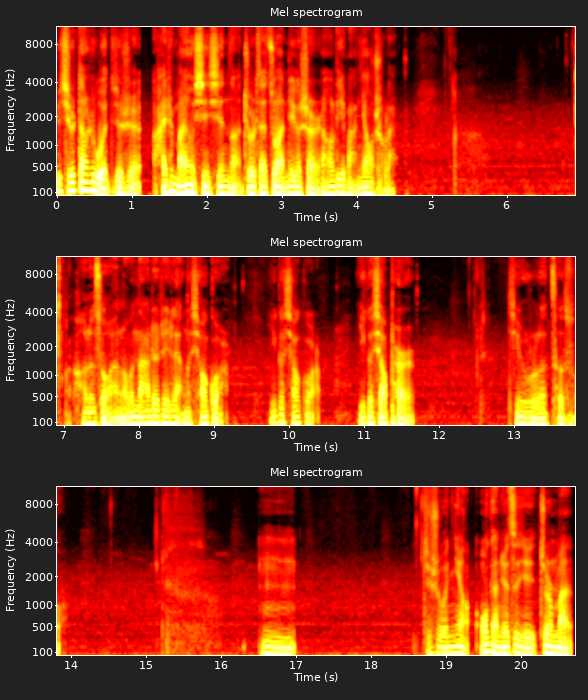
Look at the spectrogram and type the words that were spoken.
就其实当时我就是还是蛮有信心的，就是在做完这个事儿，然后立马尿出来。好了，做完了，我拿着这两个小管儿，一个小管儿，一个小盆儿，进入了厕所。嗯，就是我尿，我感觉自己就是蛮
